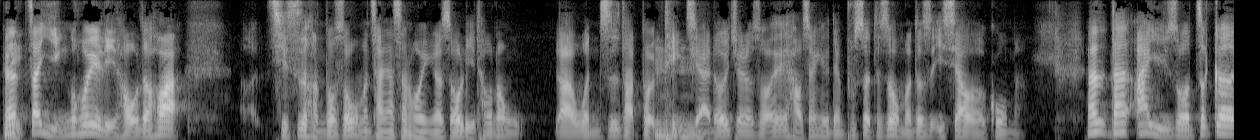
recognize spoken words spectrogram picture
那在淫秽里头的话，呃，其实很多时候我们参加生活营的时候，里头那种呃文字，他都嗯听起来都会觉得说，哎、好像有点不舍，可是我们都是一笑而过嘛。但但碍于说这个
